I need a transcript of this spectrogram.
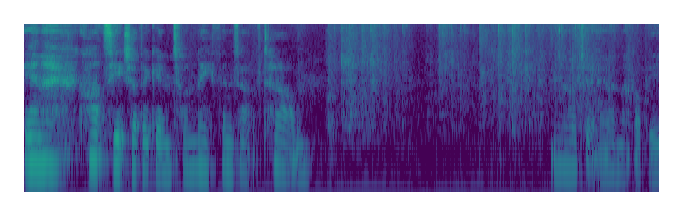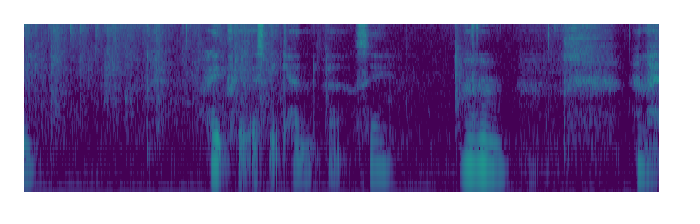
You know, we can't see each other again until Nathan's out of town. No, I don't know when that'll be. Hopefully this weekend, but see. and I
